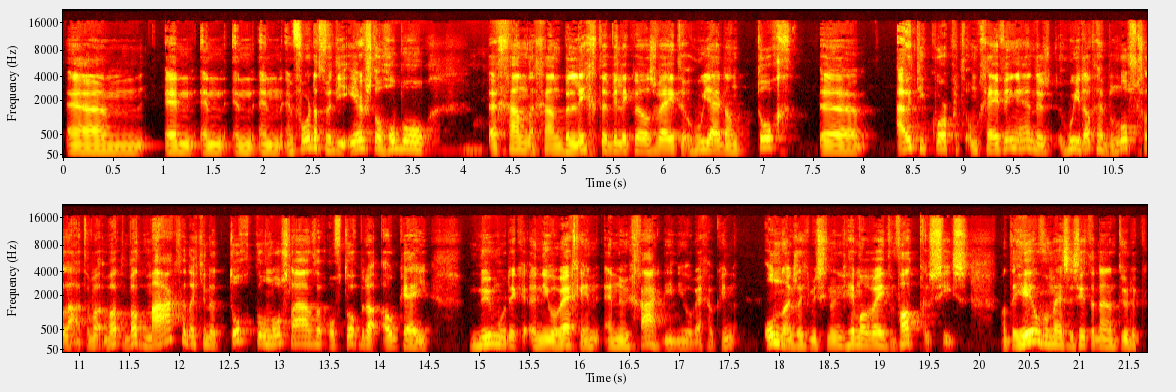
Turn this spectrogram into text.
Um, en, en, en, en, en voordat we die eerste hobbel gaan, gaan belichten, wil ik wel eens weten hoe jij dan toch uit die corporate omgeving, hè, dus hoe je dat hebt losgelaten. Wat, wat, wat maakte dat je het toch kon loslaten of toch bedacht, oké, nu moet ik een nieuwe weg in en nu ga ik die nieuwe weg ook in. Ondanks dat je misschien nog niet helemaal weet wat precies. Want heel veel mensen zitten daar natuurlijk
